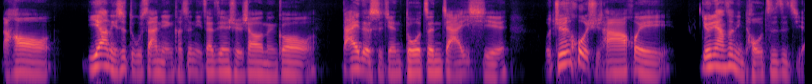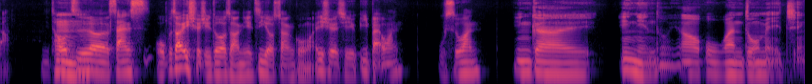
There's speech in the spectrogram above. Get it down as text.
然后一样你是读三年，可是你在这间学校能够。待的时间多增加一些，我觉得或许他会有点像是你投资自己啊，你投资了三十、嗯，我不知道一学期多少，你自己有算过吗？一学期一百万、五十万，应该一年都要五万多美金。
